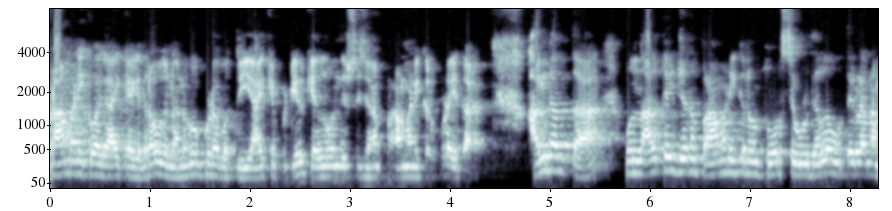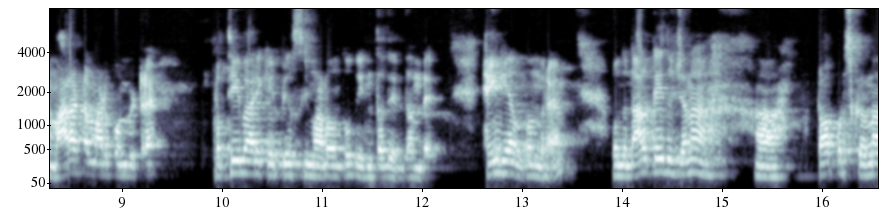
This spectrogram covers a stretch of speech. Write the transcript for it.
ಪ್ರಾಮಾಣಿಕವಾಗಿ ಆಯ್ಕೆ ಆಗಿದ್ರೆ ಹೌದು, ನನಗೂ ಕೂಡ ಗೊತ್ತು. ಈ ಆಯ್ಕೆ ಪಟ್ಟಿಯಲ್ಲಿ ಕೆಲವೊಂದಿಷ್ಟು ಜನ ಪ್ರಾಮಾಣಿಕರು ಕೂಡ ಇದ್ದಾರೆ. ಹಂಗಂತ ಒಂದು ನಾಲ್ಕೈದು ಜನ ಪ್ರಾಮಾಣಿಕರನ್ನು ತೋರಿಸಿ ಉಳಿದೆಲ್ಲ ಹುದ್ದೆಗಳನ್ನ ಮಾರಾಟ ಮಾಡ್ಕೊಂಡ್ಬಿಟ್ರೆ ಪ್ರತಿ ಬಾರಿ ಕೆ ಪಿ ಎಸ್ ಸಿ ಮಾಡುವಂಥದ್ದು ಇಂಥದ್ದು ಇದ್ದಂದೆ ಹೆಂಗೆ ಅಂತಂದ್ರೆ, ಒಂದು ನಾಲ್ಕೈದು ಜನ ಟಾಪರ್ಸ್ಗಳನ್ನ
